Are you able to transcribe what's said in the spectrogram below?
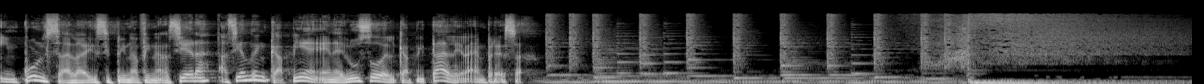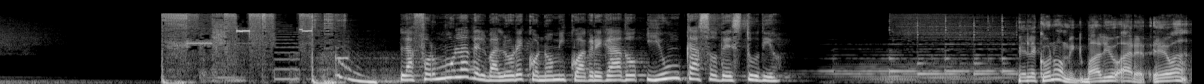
impulsa la disciplina financiera haciendo hincapié en el uso del capital en la empresa. La fórmula del valor económico agregado y un caso de estudio. El Economic Value Added EVA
